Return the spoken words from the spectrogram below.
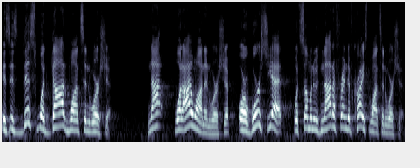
is is this what God wants in worship? Not what I want in worship, or worse yet, what someone who's not a friend of Christ wants in worship.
